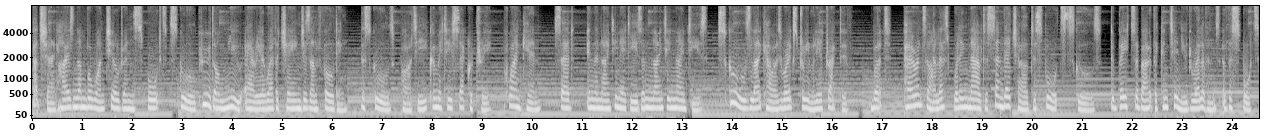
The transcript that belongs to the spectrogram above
at Shanghai's number one children's sports school Pudong New area where the change is unfolding. The school's party committee secretary, Huang Qin, said, in the 1980s and 1990s, schools like ours were extremely attractive. But, parents are less willing now to send their child to sports schools. Debates about the continued relevance of the sports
